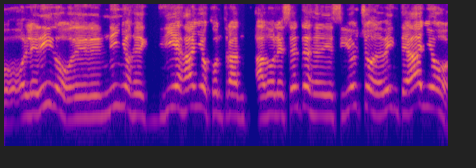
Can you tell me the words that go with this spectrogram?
o, le digo, de, niños de 10 años contra adolescentes de 18 o de 20 años.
